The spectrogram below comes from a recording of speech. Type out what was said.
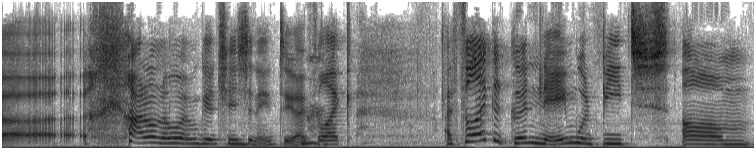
uh I don't know what I'm gonna change the name to. I feel like I feel like a good name would be um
